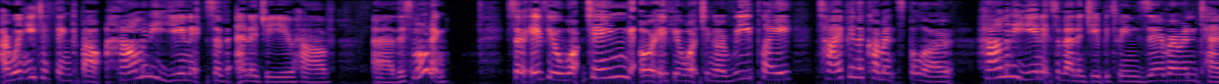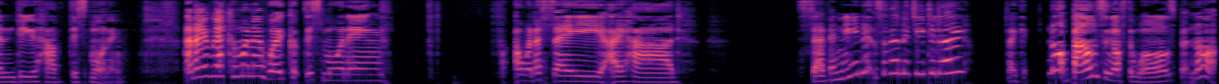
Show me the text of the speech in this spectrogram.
I want you to think about how many units of energy you have uh, this morning. So if you're watching or if you're watching a replay, type in the comments below how many units of energy between 0 and 10 do you have this morning? And I reckon when I woke up this morning, I want to say I had seven units of energy today. Like, not bouncing off the walls, but not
